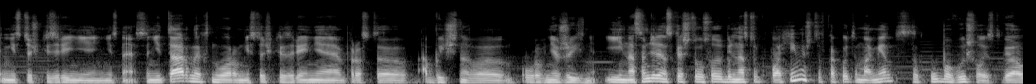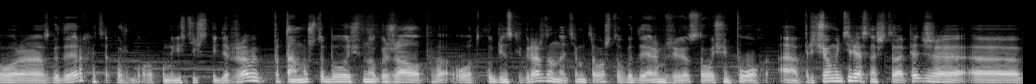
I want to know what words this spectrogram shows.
ни с точки зрения, не знаю, санитарных норм, ни с точки зрения просто обычного уровня жизни. И, на самом деле, надо сказать, что условия были настолько плохими, что в какой-то момент Куба вышла из договора с ГДР, хотя тоже была коммунистической державой, потому что было очень много жалоб от кубинских граждан на тему того, что в ГДР им живется очень плохо. А, причем интересно, что, опять же, э,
